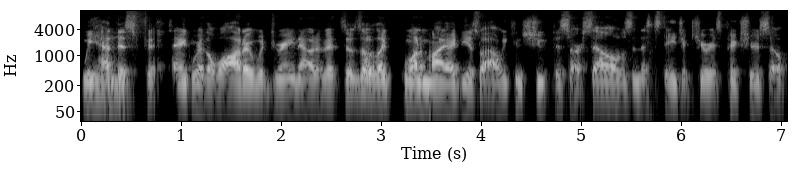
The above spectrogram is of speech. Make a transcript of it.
we had mm. this fish tank where the water would drain out of it. So it was like one of my ideas wow we can shoot this ourselves and the stage a curious picture so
